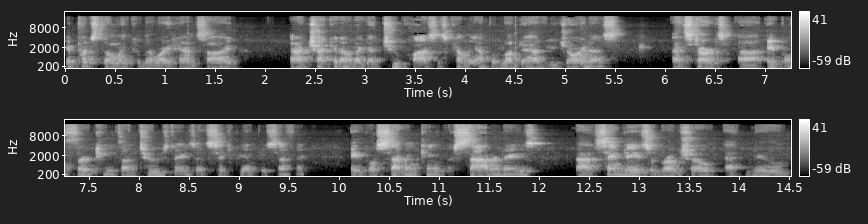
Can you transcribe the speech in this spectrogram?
it puts the link on the right hand side. Uh, check it out. I got two classes coming up. Would love to have you join us. That starts uh, April 13th on Tuesdays at 6 p.m. Pacific. April 17th, Saturdays, uh, same day as the Roadshow at noon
